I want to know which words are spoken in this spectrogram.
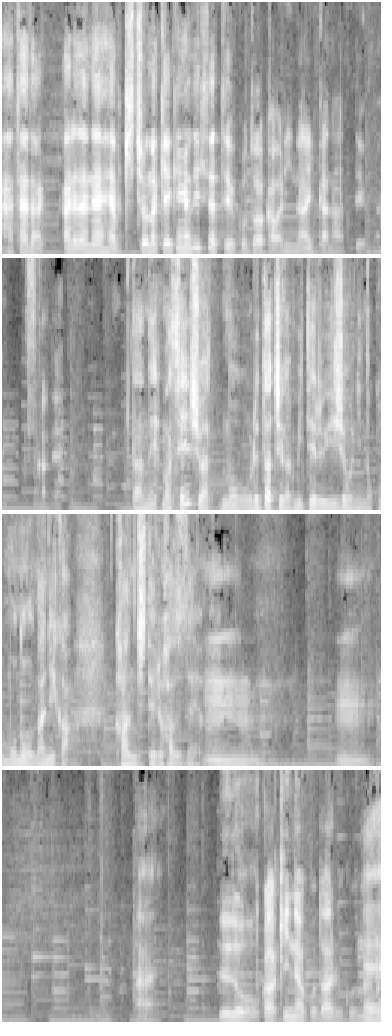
あただ、あれだね、やっぱ貴重な経験ができたっていうことは変わりないかなっていう感じですかね。だね、まあ、選手はもう俺たちが見てる以上にのものを何か感じてるはずだよね。うん。うん。はい。で、どう？他気になることある？こうなんか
